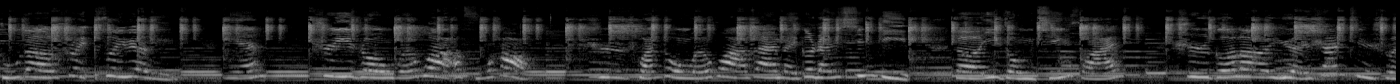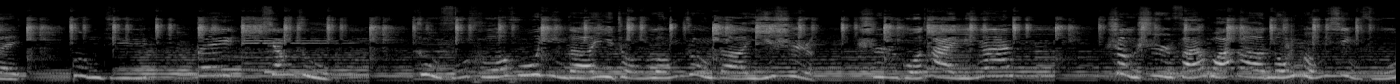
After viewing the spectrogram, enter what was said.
足的岁岁月里，年是一种文化符号，是传统文化在每个人心底的一种情怀，是隔了远山近水，共举杯相助、祝福和呼应的一种隆重的仪式，是国泰民安。盛世繁华的浓浓幸福，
